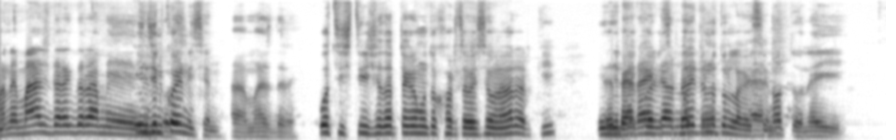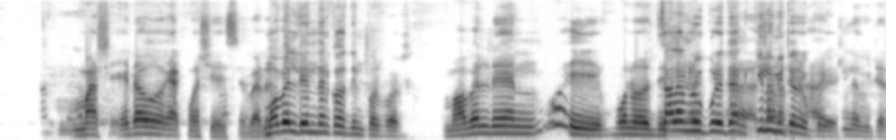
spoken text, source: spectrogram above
মানে মাস দেড়েক ধরে আমি ইঞ্জিন করে নিছেন? হ্যাঁ মাস ধরে পঁচিশ তিরিশ হাজার টাকার মতো খরচা হয়েছে ওনার আর কি। নতুন? লাগাইছে নতুন এই মাস এটাও এক মাসই হয়েছে মোবাইল দেন দেন কতদিন পর পর? মোবাইল দেন ওই পনেরো দিন চালানোর উপরে দেন, হ্যাঁ, কিলোমিটারের উপরে? হ্যাঁ, কিলোমিটার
